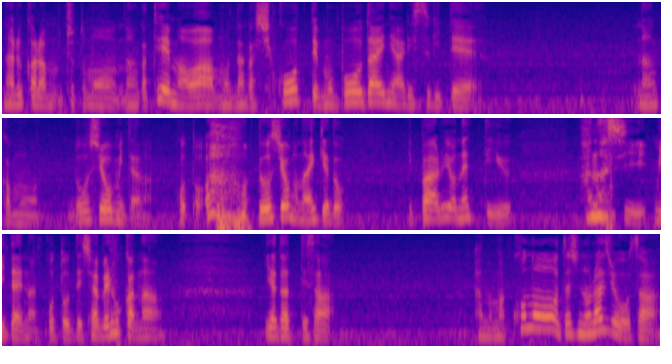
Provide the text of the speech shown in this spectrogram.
なるからちょっともうなんかテーマはもうなんか思考ってもう膨大にありすぎてなんかもうどうしようみたいなこと。どうしようもないけどいっぱいあるよねっていう話みたいなことで喋ろうかな。いやだってさあの、まあ、この私のラジオをさ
